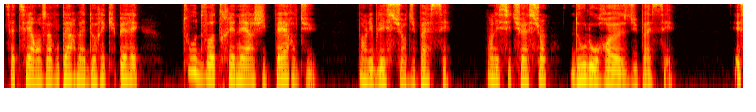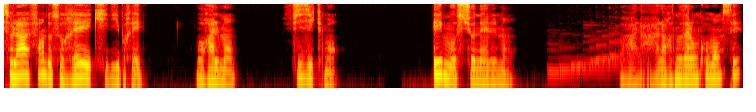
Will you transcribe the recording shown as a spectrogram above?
cette séance va vous permettre de récupérer toute votre énergie perdue dans les blessures du passé, dans les situations douloureuses du passé. Et cela afin de se rééquilibrer moralement, physiquement, émotionnellement. Voilà, alors nous allons commencer.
